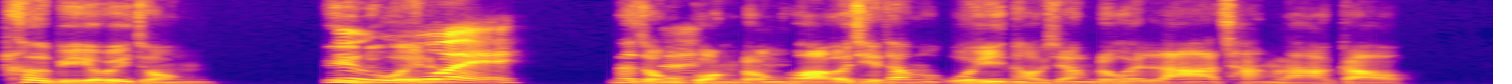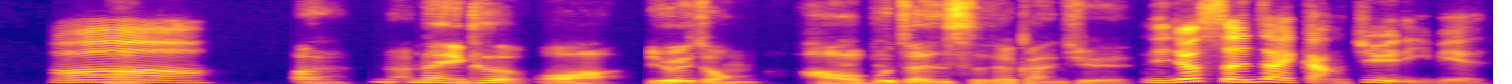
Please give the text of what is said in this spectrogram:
特别有一种韵味的。那种广东话，而且他们尾音好像都会拉长拉高。哦，啊，啊，那那一刻哇，有一种好不真实的感觉。你就身在港剧里面。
